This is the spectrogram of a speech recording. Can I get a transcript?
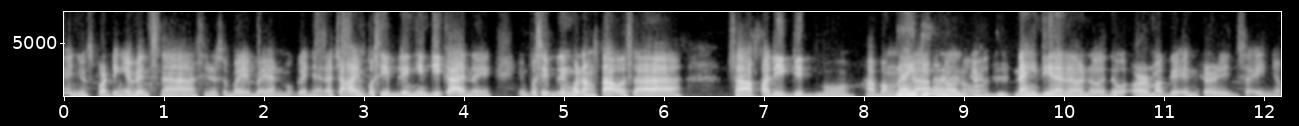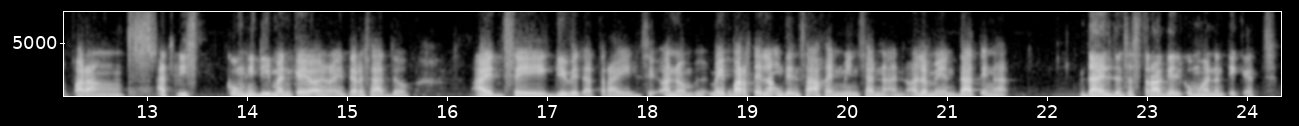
yun, yung sporting events na sinusubaybayan mo ganyan. At saka imposibleng hindi ka ano eh, imposibleng walang tao sa sa paligid mo habang na hindi nanonood. Ka, na hindi nanonood or mag-encourage sa inyo. Parang at least kung hindi man kayo ano interesado, I'd say give it a try. Si, ano, may parte lang din sa akin minsan na ano, alam mo yun, dati nga, dahil dun sa struggle kumuha ng tickets,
